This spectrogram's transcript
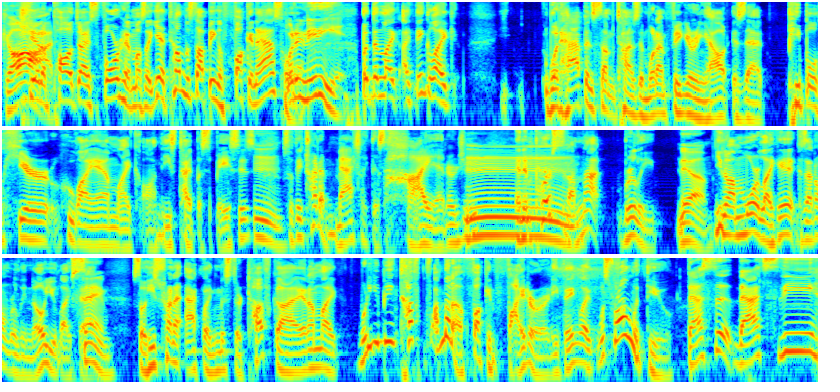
She had God. apologized for him. I was like, yeah, tell him to stop being a fucking asshole. What an idiot. But then like I think like what happens sometimes and what I'm figuring out is that people hear who I am like on these type of spaces. Mm. So they try to match like this high energy. And in person, I'm not really, Yeah. you know, I'm more like it because I don't really know you like that. Same. So he's trying to act like Mr. Tough Guy. And I'm like, what are you being tough? I'm not a fucking fighter or anything. Like, what's wrong with you? That's the that's the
